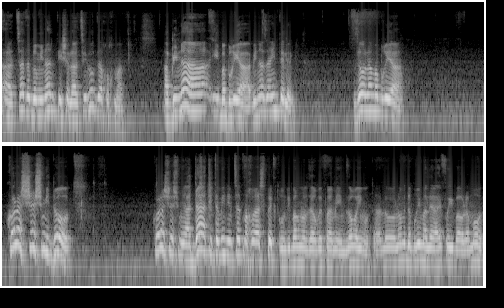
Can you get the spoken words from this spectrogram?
הצד הדומיננטי של האצילות זה החוכמה. הבינה היא בבריאה, הבינה זה האינטלקט, זה עולם הבריאה. כל השש מידות, כל השש מידות, הדעת היא תמיד נמצאת מאחורי הספקטרום, דיברנו על זה הרבה פעמים, לא רואים אותה, לא, לא מדברים עליה, איפה היא בעולמות,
